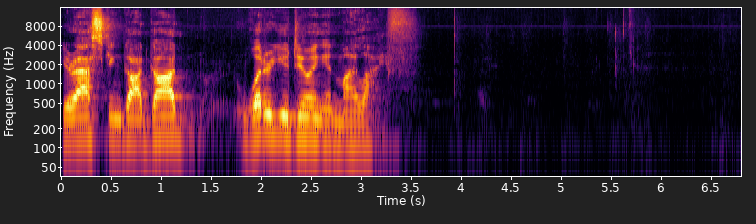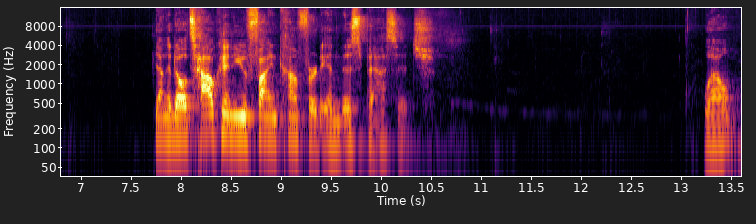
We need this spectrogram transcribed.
you're asking God, God, what are you doing in my life? Young adults, how can you find comfort in this passage? Well,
